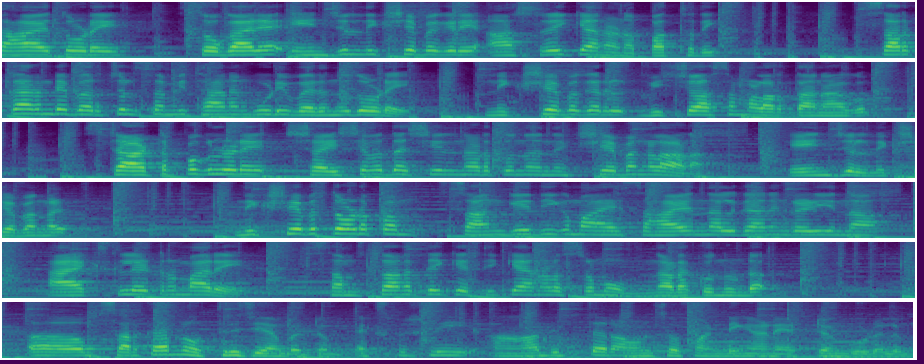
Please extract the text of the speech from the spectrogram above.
സഹായത്തോടെ സ്വകാര്യ ഏഞ്ചൽ നിക്ഷേപകരെ ആശ്രയിക്കാനാണ് പദ്ധതി. സർക്കാരിന്റെ വെർച്വൽ സംവിധാനം കൂടി വരുന്നതോടെ നിക്ഷേപകരിൽ വിശ്വാസം വളർത്താനാകും. സ്റ്റാർട്ടപ്പുകളുടെ ശൈശവദശയിൽ നടത്തുന്ന നിക്ഷേപങ്ങളാണ് ഏഞ്ചൽ നിക്ഷേപങ്ങൾ. നിക്ഷേപത്തോടൊപ്പം സാങ്കേതികമായ സഹായം നൽകാനും കഴിയുന്ന ആക്സിലേറ്റർമാരെ സംസ്ഥാനത്തേക്ക് എത്തിക്കാനുള്ള ശ്രമവും നടക്കുന്നുണ്ട്. സർക്കാരിന് ഒത്തിരി ചെയ്യാൻ പറ്റും. എക്സ്പെഷ്യലി ആദ്യത്തെ റൗണ്ട്സ് ഓഫ് ഫണ്ടിങ് ആണ് ഏറ്റവും കൂടുതലും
